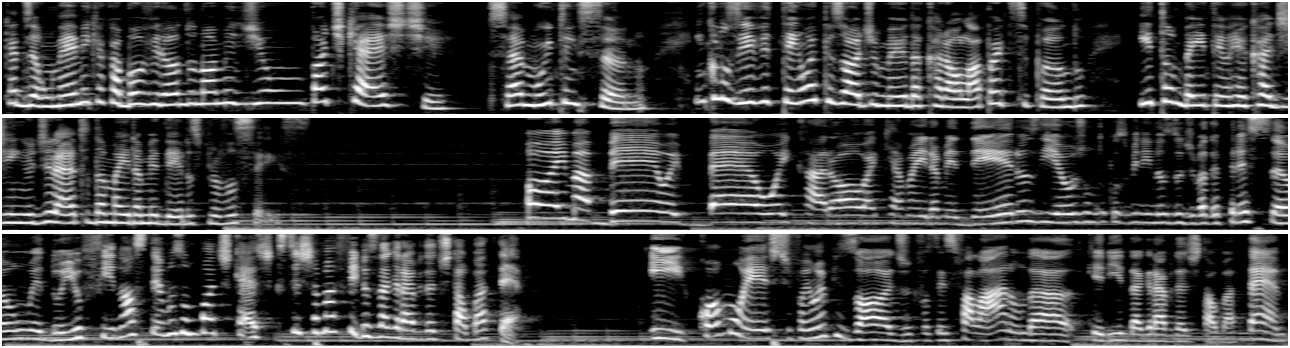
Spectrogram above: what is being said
Quer dizer, um meme que acabou virando o nome de um podcast. Isso é muito insano. Inclusive, tem um episódio meio da Carol lá participando e também tem um recadinho direto da Maíra Medeiros para vocês. Oi, Mabê, oi, Bel, oi, Carol, aqui é a Maíra Medeiros e eu, junto com os meninos do Diva Depressão, o Edu e o Fi, nós temos um podcast que se chama Filhos da Grávida de Taubaté. E como este foi um episódio que vocês falaram da querida grávida de Taubaté,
